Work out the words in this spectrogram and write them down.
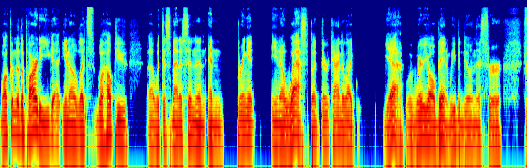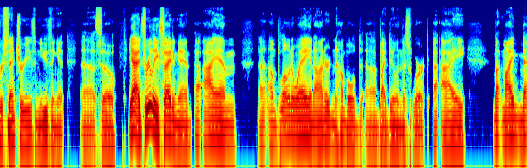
welcome to the party. You get, you know, let's, we'll help you uh, with this medicine and, and bring it, you know, west. But they're kind of like, yeah, where you all been? We've been doing this for, for centuries and using it. Uh, so yeah, it's really exciting, man. I am, uh, I'm blown away and honored and humbled uh, by doing this work. I, my, my me,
